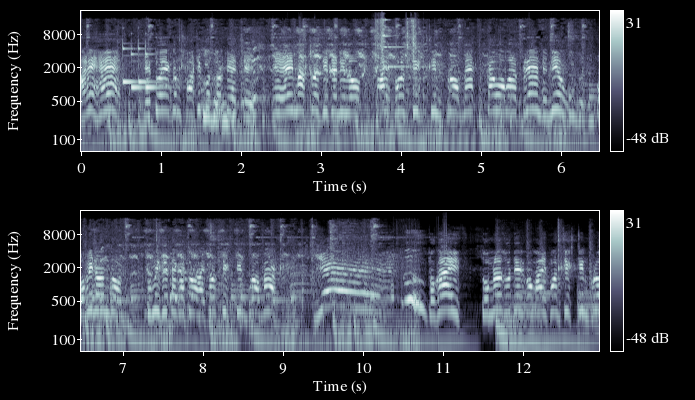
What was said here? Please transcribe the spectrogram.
আরে হ্যাঁ এ তো একদম সঠিক উত্তর দিয়েছে। এই মাত্র জিতে নিল আইফোন সিক্সটিন প্রো ম্যাক্স তাও আবার ব্র্যান্ড নিউ অভিনন্দন তুমি জিতে গেছো আইফোন সিক্সটিন প্রো ম্যাক্স তো গাইস তোমরা যদি এরকম আইফোন সিক্সটিন প্রো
